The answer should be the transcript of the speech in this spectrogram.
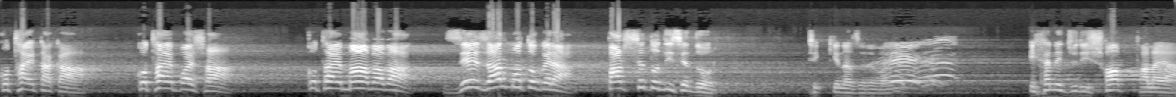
কোথায় টাকা? কোথায় পয়সা? কোথায় মা বাবা যে যার মতো করা পারছে তো দিছে দৌড়। ঠিক কিনা জোরে বল এখানে যদি সব ফালায়া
